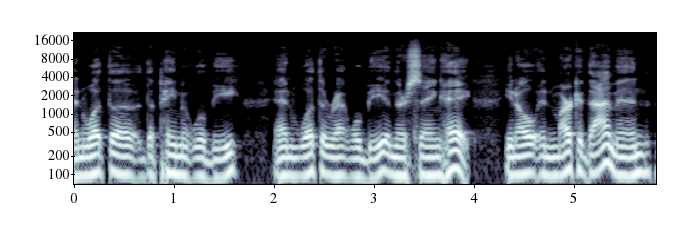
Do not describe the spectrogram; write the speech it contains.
and what the the payment will be and what the rent will be. And they're saying, hey, you know, in market that I'm in,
